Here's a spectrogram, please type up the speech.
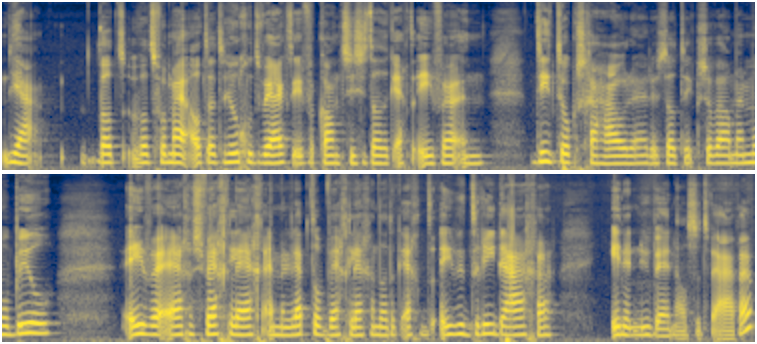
ja, wat, wat voor mij altijd heel goed werkt in vakanties is dat ik echt even een detox ga houden. Dus dat ik zowel mijn mobiel even ergens wegleg en mijn laptop wegleg. En dat ik echt even drie dagen in het nu ben, als het ware.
